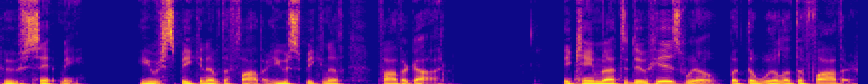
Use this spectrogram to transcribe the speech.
who sent me. He was speaking of the Father. He was speaking of Father God. He came not to do his will, but the will of the Father.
